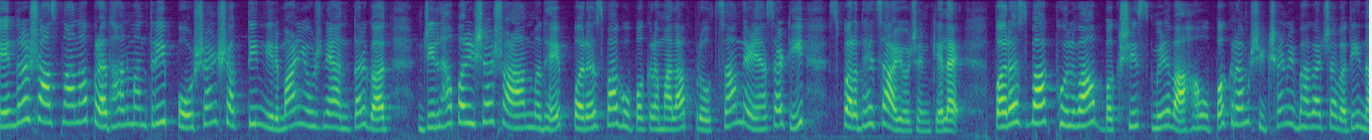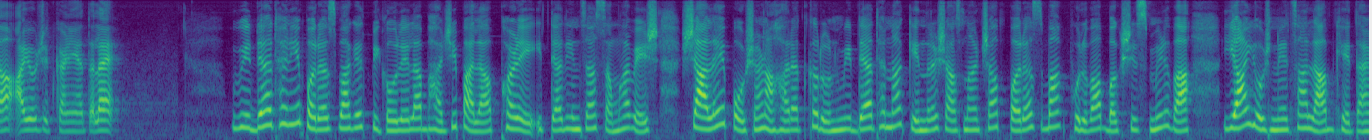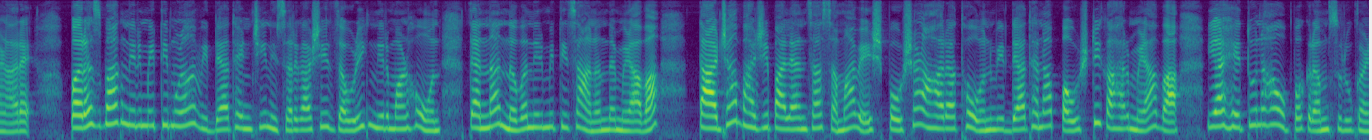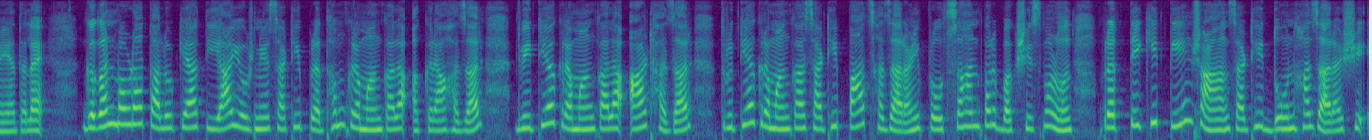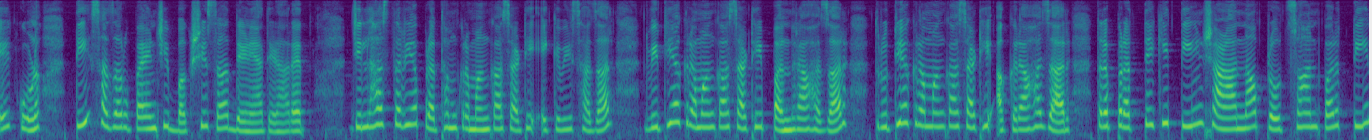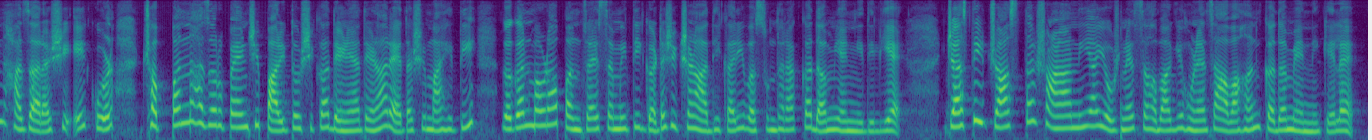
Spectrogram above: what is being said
केंद्र शासनानं प्रधानमंत्री पोषण शक्ती निर्माण योजनेअंतर्गत जिल्हा परिषद शाळांमध्ये परसबाग उपक्रमाला प्रोत्साहन देण्यासाठी स्पर्धेचं आयोजन केलंय. परसबाग फुलवा बक्षीस मिळवा हा उपक्रम शिक्षण विभागाच्या वतीनं आयोजित करण्यात आलाय. विद्यार्थ्यांनी परसबागेत पिकवलेला भाजीपाला फळे इत्यादींचा समावेश शालेय पोषण आहारात करून विद्यार्थ्यांना केंद्र शासनाच्या परसबाग फुलवा बक्षीस मिळवा या योजनेचा लाभ घेता येणार आहे. परसबाग निर्मितीमुळे विद्यार्थ्यांची निसर्गाशी जवळीक निर्माण होऊन त्यांना नवनिर्मितीचा आनंद मिळावा ताज्या भाजीपाल्यांचा समावेश पोषण आहारात होऊन विद्यार्थ्यांना पौष्टिक आहार मिळावा या हेतून हा उपक्रम सुरू करण्यात आलाय. गगनबावडा तालुक्यात या योजनेसाठी प्रथम क्रमांकाला अकरा हजार द्वितीय क्रमांकाला आठ हजार तृतीय क्रमांकासाठी पाच हजार आणि प्रोत्साहनपर बक्षीस म्हणून प्रत्येकी तीन शाळांसाठी दोन हजार अशी एकूण तीस हजार रुपयांची बक्षिसं देण्यात येणार आहेत. जिल्हास्तरीय प्रथम क्रमांकासाठी एकवीस हजार द्वितीय क्रमांकासाठी पंधरा हजार तृतीय क्रमांकासाठी अकरा हजार तर प्रत्येकी तीन शाळांना प्रोत्साहनपर तीन हजार अशी एकूण छप्पन्न हजार रुपयांची पारितोषिकं देण्यात येणार आहेत अशी माहिती गगनबावडा पंचायत समिती गटशिक्षण अधिकारी वसुंधरा कदम यांनी दिली आहे. जास्तीत जास्त शाळांनी या योजनेत सहभागी होण्याचं आवाहन कदम यांनी केलं आहे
